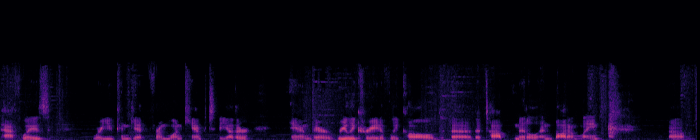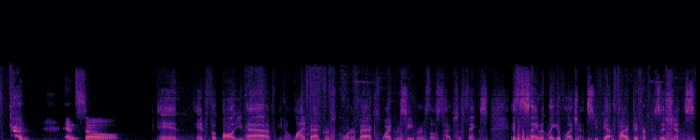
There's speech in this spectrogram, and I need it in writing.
pathways where you can get from one camp to the other, and they're really creatively called uh, the top, middle, and bottom lane. Um, and so in in football you have you know linebackers quarterbacks wide receivers those types of things. It's the same in league of legends. You've got five different positions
